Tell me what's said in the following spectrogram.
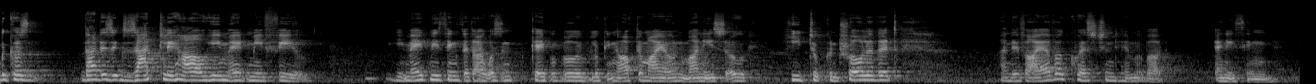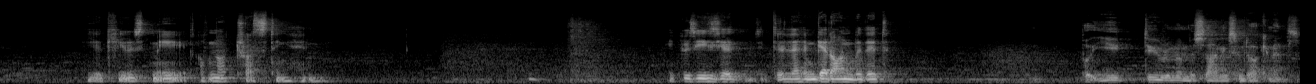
Because that is exactly how he made me feel. He made me think that I wasn't capable of looking after my own money, so he took control of it. And if I ever questioned him about anything, he accused me of not trusting him. It was easier to let him get on with it. But you do remember signing some documents?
